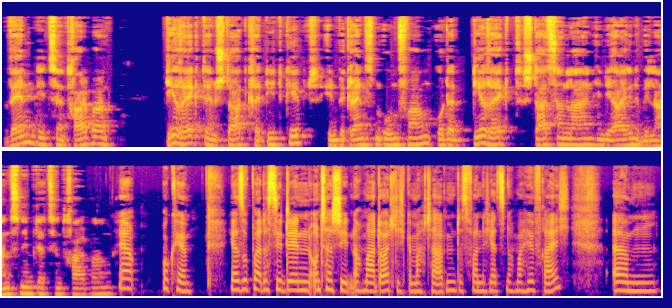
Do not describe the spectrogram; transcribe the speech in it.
wenn die Zentralbank direkt dem Staat Kredit gibt in begrenztem Umfang oder direkt Staatsanleihen in die eigene Bilanz nimmt der Zentralbank. Ja. Okay. Ja, super, dass Sie den Unterschied nochmal deutlich gemacht haben. Das fand ich jetzt nochmal hilfreich. Ähm,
